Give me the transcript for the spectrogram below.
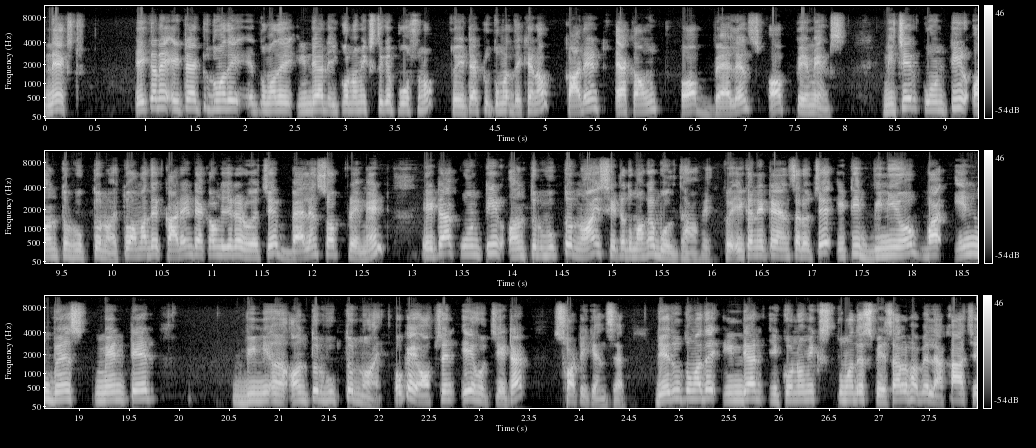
নেক্সট এখানে এটা একটু তোমাদের তোমাদের ইন্ডিয়ান ইকোনমিক্স থেকে প্রশ্ন, তো এটা একটু তোমরা দেখে নাও। Current account of balance of payments নিচের কোনটির অন্তর্ভুক্ত নয়। তো আমাদের কারেন্ট অ্যাকাউন্টে যেটা রয়েছে ব্যালেন্স অফ পেমেন্ট এটা কোনটির অন্তর্ভুক্ত নয় সেটা তোমাকে বলতে হবে। তো এখানে এটা অ্যান্সার হচ্ছে, এটি বিনিয়োগ বা ইনভেস্টমেন্টের অন্তর্ভুক্ত নয়। ওকে অপশন এ হচ্ছে এটার সঠিক অ্যান্সার যেহেতু তোমাদের ইন্ডিয়ান ইকোনমিক্স তোমাদের স্পেশাল ভাবে লেখা আছে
